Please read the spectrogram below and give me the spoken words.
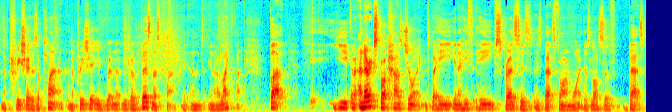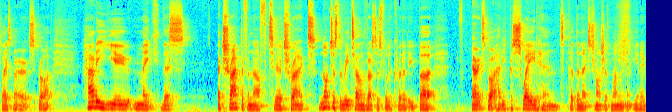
and appreciate there's a plan and appreciate you've written a, you've got a business plan and you know I like that. But you, and Eric Sprott has joined, but he, you know, he he spreads his, his bets far and wide. There's lots of bets placed by Eric Sprott. How do you make this attractive enough to attract not just the retail investors for liquidity, but Eric Sprott? How do you persuade him to put the next tranche of money in? You know,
